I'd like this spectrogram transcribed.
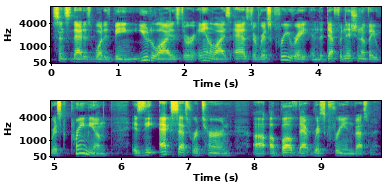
since that is what is being utilized or analyzed as the risk free rate, and the definition of a risk premium is the excess return uh, above that risk free investment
